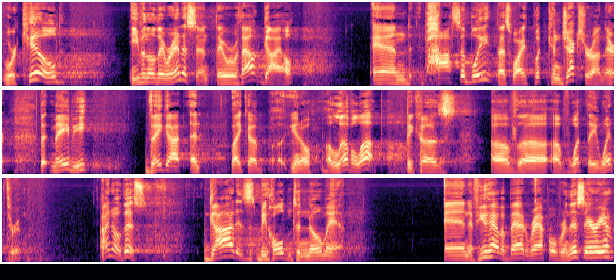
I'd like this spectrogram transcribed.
were killed, even though they were innocent. They were without guile. And possibly, that's why I put conjecture on there, that maybe they got an, like a, you know, a level up because of, the, of what they went through. I know this God is beholden to no man. And if you have a bad rap over in this area,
